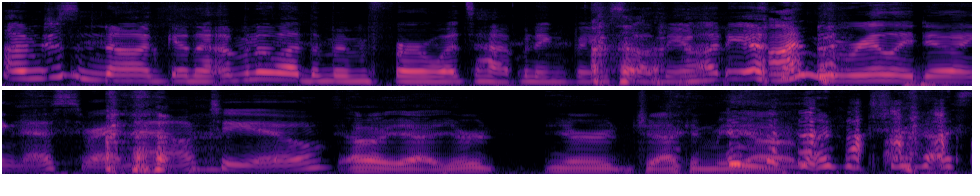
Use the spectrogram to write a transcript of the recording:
I'm just not gonna I'm gonna let them infer what's happening based on the audio. I'm really doing this right now to you. oh yeah, you're you're jacking me up. I'm Just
